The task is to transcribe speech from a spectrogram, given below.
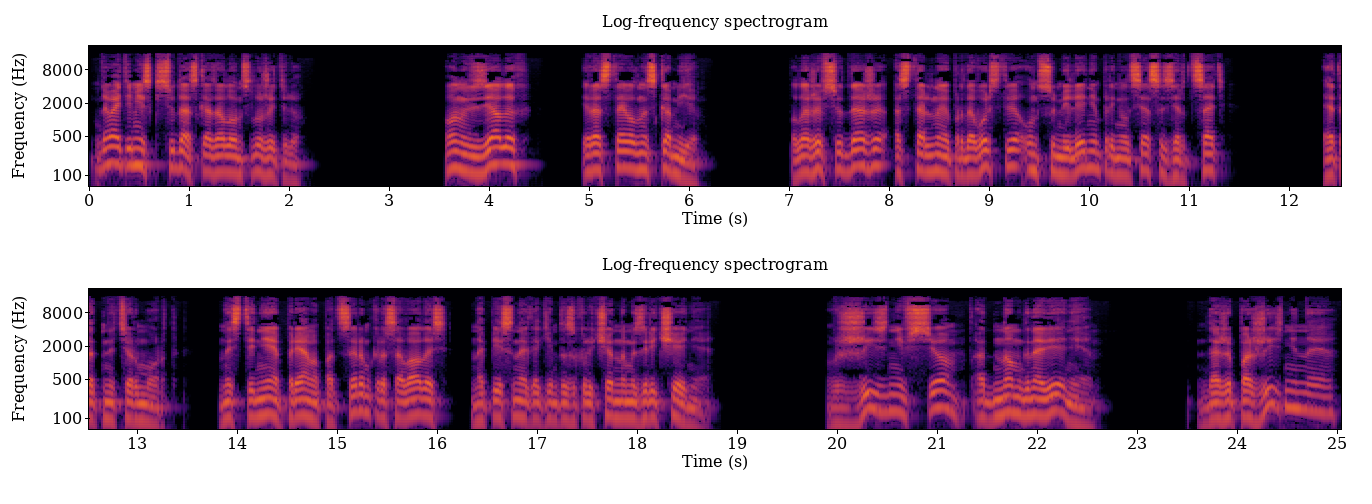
Давайте миски сюда», — сказал он служителю. Он взял их и расставил на скамье. Положив сюда же остальное продовольствие, он с умилением принялся созерцать этот натюрморт. На стене прямо под сыром красовалось написанное каким-то заключенным изречение. «В жизни все одно мгновение, даже пожизненное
